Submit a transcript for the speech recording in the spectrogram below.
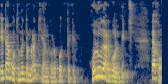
এটা প্রথমে তোমরা খেয়াল করো প্রত্যেকে। হলুদ আর গোল বীজ। দেখো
